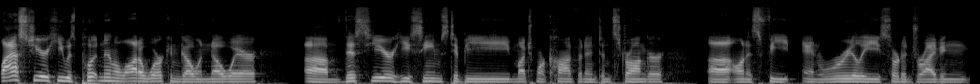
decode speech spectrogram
last year he was putting in a lot of work and going nowhere. Um, this year he seems to be much more confident and stronger uh, on his feet and really sort of driving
